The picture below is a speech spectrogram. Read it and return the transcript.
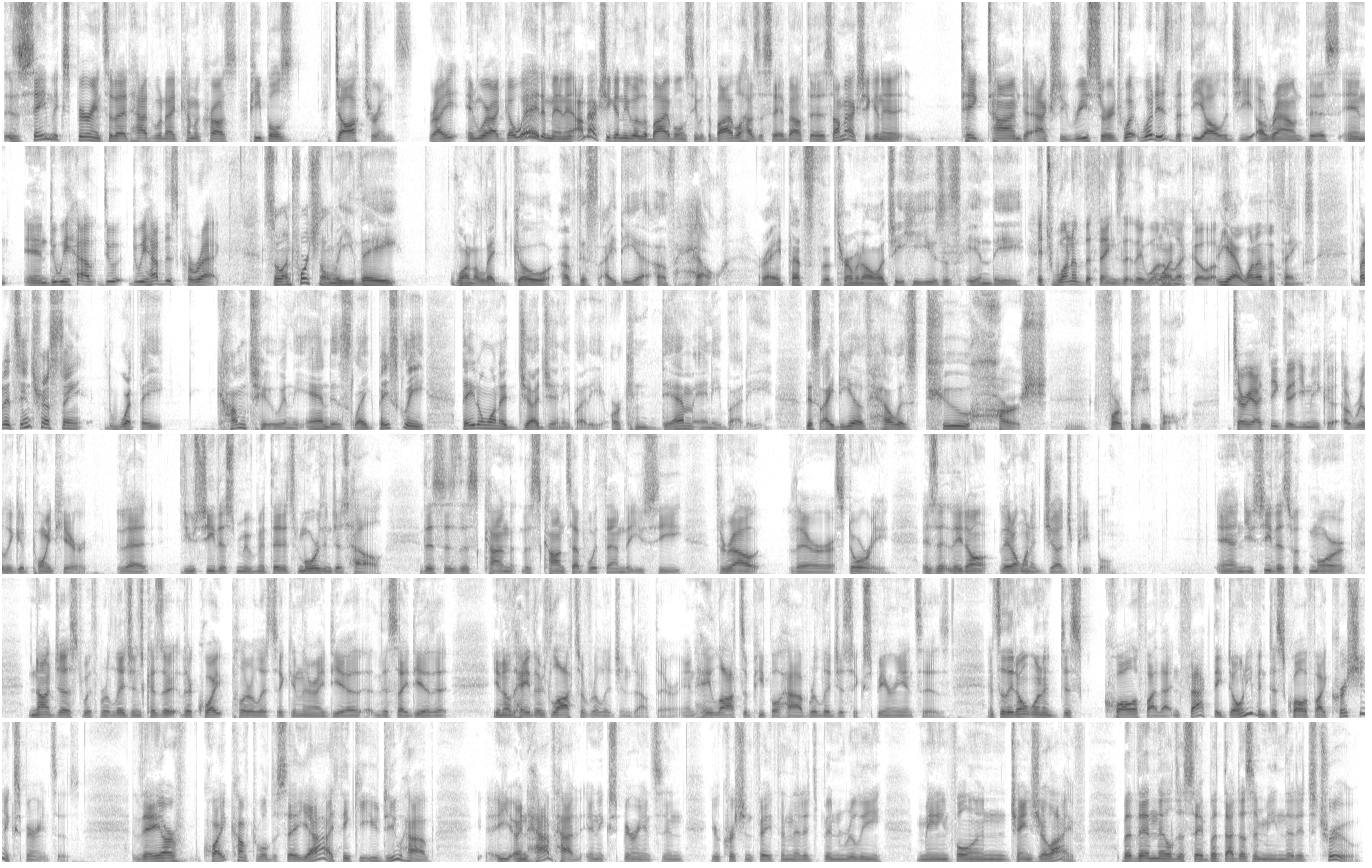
Is the same experience that I'd had when I'd come across people's doctrines, right? And where I'd go, wait a minute, I'm actually going to go to the Bible and see what the Bible has to say about this. I'm actually going to take time to actually research what what is the theology around this and and do we have do, do we have this correct So unfortunately, they want to let go of this idea of hell, right? That's the terminology he uses in the it's one of the things that they want to let go of Yeah, one of the things. But it's interesting what they come to in the end is like basically they don't want to judge anybody or condemn anybody. This idea of hell is too harsh for people. Terry, I think that you make a, a really good point here that you see this movement that it's more than just hell. This is this con- this concept with them that you see throughout their story is that they don't they don't want to judge people. And you see this with more not just with religions because they're they're quite pluralistic in their idea this idea that you know hey there's lots of religions out there and hey lots of people have religious experiences. And so they don't want to disqualify that. In fact, they don't even disqualify Christian experiences they are quite comfortable to say, yeah, I think you do have and have had an experience in your Christian faith and that it's been really meaningful and changed your life. But then they'll just say, but that doesn't mean that it's true.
